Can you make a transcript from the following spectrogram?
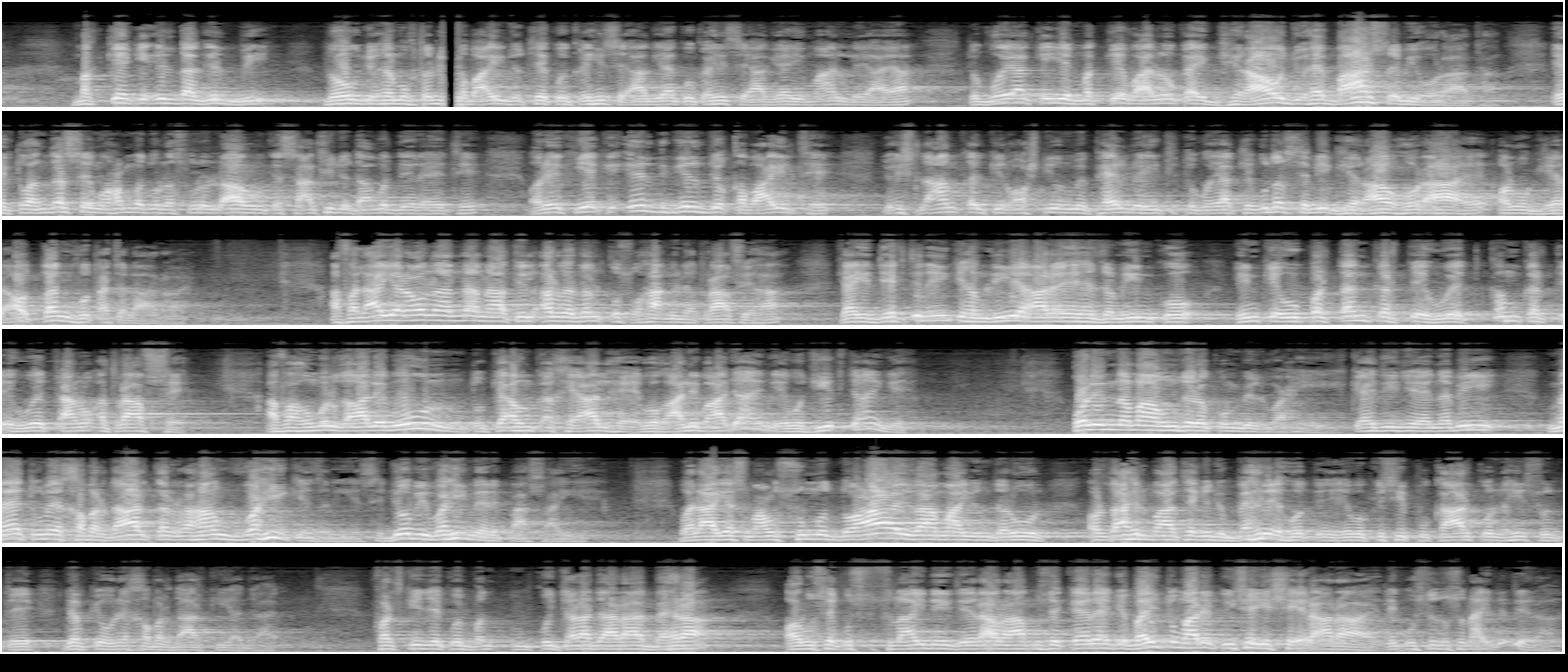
مکے کے اردا گرد بھی لوگ جو ہے مختلف قبائل جو تھے، کوئی کہیں سے آ گیا، کوئی کہیں سے آ گیا، ایمان لے آیا۔ تو گویا کہ یہ مکے والوں کا ایک گھیراؤ جو ہے باہر سے بھی ہو رہا تھا۔ ایک تو اندر سے محمد الرسول اللہ اور ان کے ساتھی جو دعوت دے رہے تھے، اور ایک یہ کہ ارد گرد جو قبائل تھے، جو اسلام کی روشنی ان میں پھیل رہی تھی، تو گویا کہ ادھر سے بھی گھیراؤ ہو رہا ہے اور وہ گھیراؤ تنگ ہوتا چلا آ رہا ہے۔ افلا یرون انا ناتل ارضن کو سہا من اطرافها کیا یہ دیکھتے نہیں کہ ہم لیے آ رہے ہیں زمین کو ان کے اوپر تنگ کرتے ہوئے، کم کرتے ہوئے چاروں اطراف سے؟ افہم الغالبون؟ تو کیا ان کا خیال ہے؟ وہ غالب آ جائیں گے، وہ جیت جائیں گے؟ قل انما انذرکم بالوحی۔ کہہ دیجیے نبی، میں تمہیں خبردار کر رہا ہوں وحی کے ذریعے سے، جو بھی وحی میرے پاس آئی ہے۔ ولا يسمع الصم الدعاء اذا ما ينذرون اور ظاہر بات ہے کہ جو بہرے ہوتے ہیں وہ کسی پکار کو نہیں سنتے جبکہ انہیں خبردار کیا جائے۔ فرض کیجیے کوئی کوئی چلا جا رہا ہے بہرا اور اسے کچھ سنائی نہیں دے رہا اور آپ اسے کہہ رہے ہیں کہ بھائی تمہارے پیچھے یہ شیر آ رہا ہے لیکن اسے تو سنائی نہیں دے رہا۔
